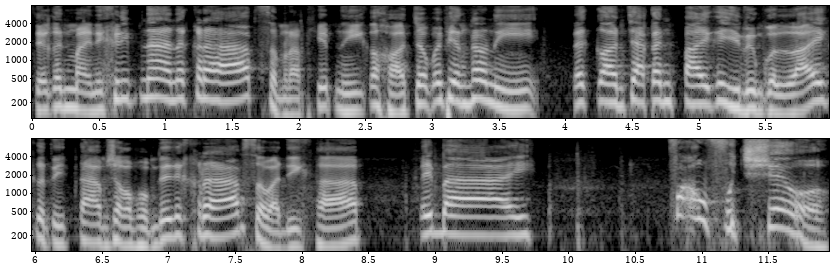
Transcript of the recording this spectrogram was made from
เจอกันใหม่ในคลิปหน้านะครับสำหรับคลิปนี้ก็ขอจบไว้เพียงเท่านี้ และก่อนจากกันไปก็อย่าลืมกดไลค์กดติดตามช่องของผมด้วยนะครับ สวัสดีครับบ๊ายบาย Qual o futebol?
